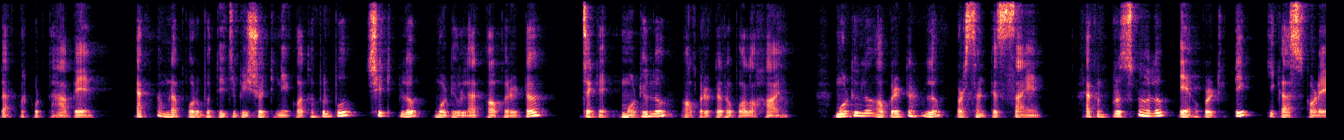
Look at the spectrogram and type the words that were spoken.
ব্যবহার করতে হবে। এখন আমরা পরবর্তী যে বিষয়টি নিয়ে কথা বলব, সেটি হলো মডিউলার অপারেটর যাকে মডিউলো অপারেটরও বলা হয়। মডিউলো অপারেটর হলো পার্সেন্টেজ সাইন এখন প্রশ্ন হলো, এই অপারেটরটি কি কাজ করে?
